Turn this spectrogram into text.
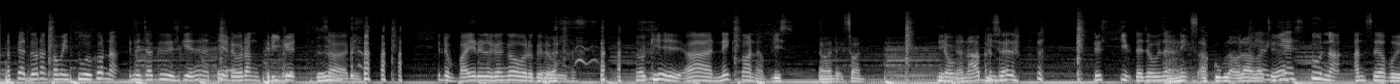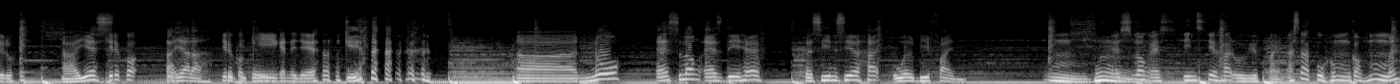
Tapi ada orang kahwin tua kau nak kena jaga sikit eh. nanti ada orang triggered susah dia dia dah viralkan kau baru kau tahu. Okay ah next one lah please. Now next one. Eh Dah- nak habis. Dah, dia skip dah jauh Ah, sangat. Next aku pula pula baca eh. yes tu nak answer apa tu? Ah yes. Kira kau Tak payahlah. Kira kau kita- K kan dia je uh, No As long as they have A sincere heart Will be fine hmm. Hmm. As long as sincere heart will be fine. Asal aku hmm kau hmm eh?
